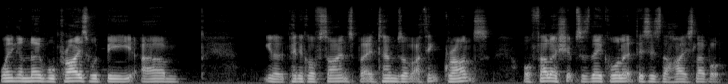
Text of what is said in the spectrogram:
winning a Nobel Prize would be, um, you know, the pinnacle of science, but in terms of, I think, grants or fellowships as they call it, this is the highest level.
